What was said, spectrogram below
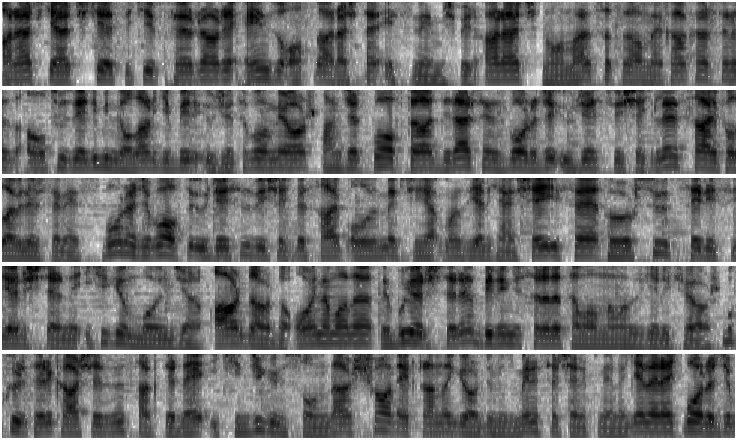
Araç gerçek hayattaki Ferrari Enzo adlı araçtan esinlenmiş bir araç. Normalde satın almaya kalkarsanız 650 bin dolar gibi bir ücreti bulunuyor. Ancak bu hafta dilerseniz bu araca ücretsiz bir şekilde sahip olabilirsiniz. Bu aracı bu hafta ücretsiz bir şekilde sahip olabilmek için yapmanız gereken şey ise Pursuit serisi yarışlarını 2 gün boyunca arda arda oynamalı ve bu yarışları birinci sırada tamamlamanız gerekiyor. Bu kriteri karşıladığınız takdirde ikinci gün sonunda şu an ekranda gördüğünüz menü seçeneklerine gelerek bu aracı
